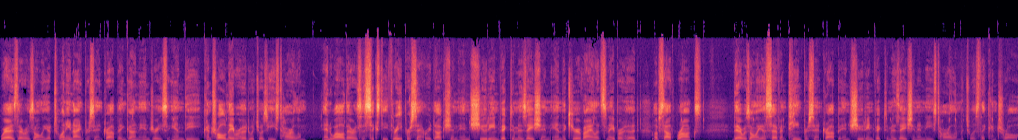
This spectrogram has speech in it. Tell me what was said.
whereas there was only a 29% drop in gun injuries in the control neighborhood, which was East Harlem. And while there was a 63% reduction in shooting victimization in the Cure Violence neighborhood of South Bronx, there was only a 17% drop in shooting victimization in East Harlem, which was the control.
